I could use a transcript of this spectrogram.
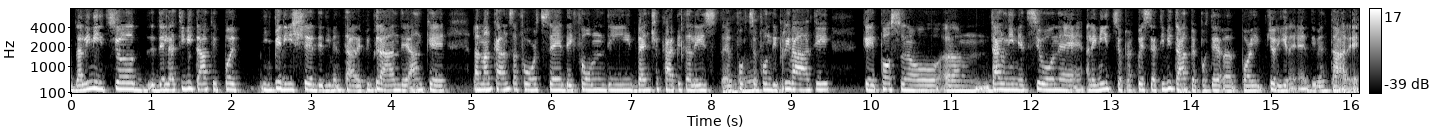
dall'inizio delle attività che poi impedisce di diventare più grande anche la mancanza forse dei fondi venture capitalist, uh-huh. forse fondi privati che possono um, dare un'iniezione all'inizio per queste attività per poter poi fiorire e diventare,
